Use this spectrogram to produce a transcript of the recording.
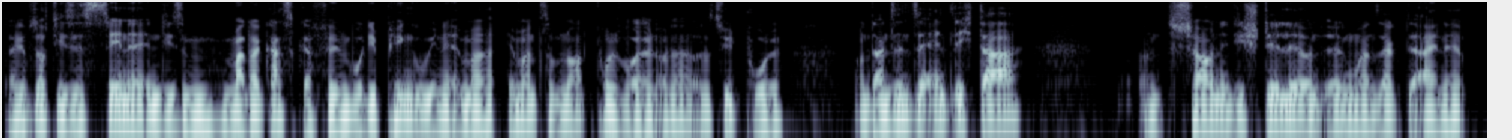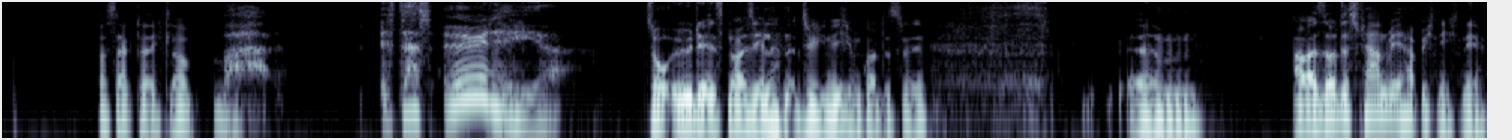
da gibt es auch diese Szene in diesem Madagaskar-Film, wo die Pinguine immer, immer zum Nordpol wollen, oder? Oder Südpol. Und dann sind sie endlich da und schauen in die Stille und irgendwann sagt der eine, was sagt er? Ich glaube, ist das öde hier? So öde ist Neuseeland natürlich nicht, um Gottes Willen. Ähm, aber so das Fernweh habe ich nicht, nee.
